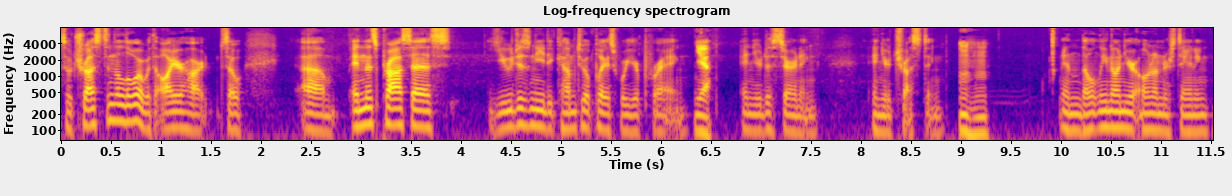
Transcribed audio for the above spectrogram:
So trust in the Lord with all your heart. So, um, in this process, you just need to come to a place where you're praying Yeah, and you're discerning and you're trusting. Mhm. And don't lean on your own understanding.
